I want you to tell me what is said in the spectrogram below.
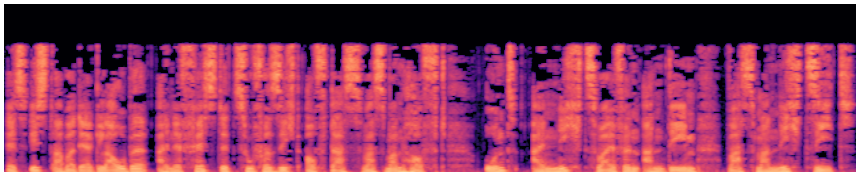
es ist aber der Glaube eine feste Zuversicht auf das, was man hofft, und ein Nichtzweifeln an dem, was man nicht sieht.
